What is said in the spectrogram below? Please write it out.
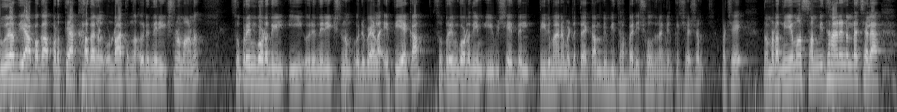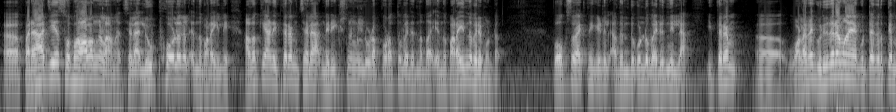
ദൂരവ്യാപക പ്രത്യാഘാതങ്ങൾ ഉണ്ടാക്കുന്ന ഒരു നിരീക്ഷണമാണ്. സുപ്രീം കോടതിയിൽ ഈ ഒരു നിരീക്ഷണം ഒരു വേള എത്തിയേക്കാം. സുപ്രീം കോടതിയും ഈ വിഷയത്തിൽ തീരുമാനമെടുത്തേക്കാം. വിവിധ പരിശോധനകൾക്ക് ശേഷം. പക്ഷേ നമ്മുടെ നിയമ സംവിധാനങ്ങളുടെ ചില പരാജയ സ്വഭാവങ്ങളാണ് ചില ലൂപ്പ് ഹോളുകൾ എന്ന് പറയില്ലേ? അതൊക്കെയാണ് ഇത്തരം ചില നിരീക്ഷണങ്ങളിലൂടെ പുറത്തു വരുന്നത് എന്ന് പറയുന്നവരുമുണ്ട്. പോക്സോ ആക്ടിന് കീഴിൽ അതെന്തുകൊണ്ട് വരുന്നില്ല? ഇത്തരം വളരെ ഗുരുതരമായ കുറ്റകൃത്യം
